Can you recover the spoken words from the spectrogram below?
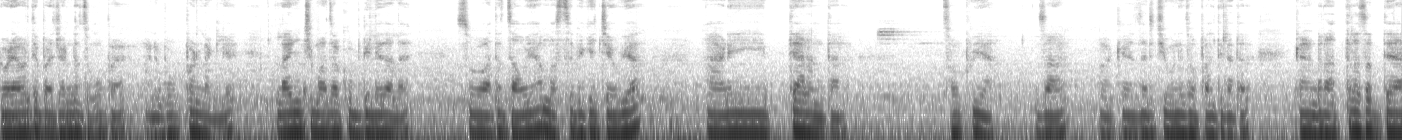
डोळ्यावरती प्रचंड झोप आहे आणि भूक पण लागली आहे लंच माझा खूप डिले झाला आहे सो आता जाऊया मस्तपैकी जेवूया आणि त्यानंतर झोपूया. जा. ओके जर चिवणी झोपायला तिला तर. कारण रात्र सध्या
